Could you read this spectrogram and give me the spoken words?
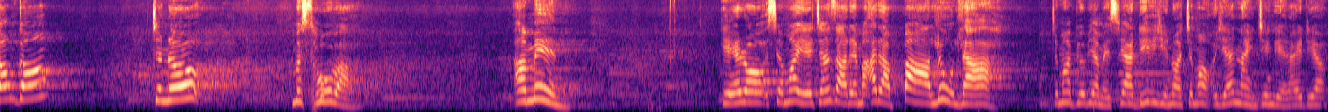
ကောင်းကောင်းကျွန်တော်မဆိုးပါအာမင်ကဲတော့ဆရာမရဲ့ကျမ်းစာထဲမှာအဲ့ဒါပါလို့လားကျမပြောပြမယ်ဆရာဒီအရင်တော့ကျမအရန်နိုင်ချင်းခဲ့လိုက်တယောက်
